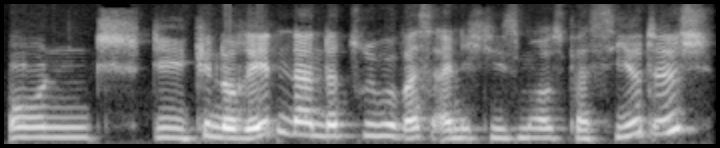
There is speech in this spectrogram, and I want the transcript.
Und die Kinder reden dann darüber, was eigentlich in diesem Haus passiert ist.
